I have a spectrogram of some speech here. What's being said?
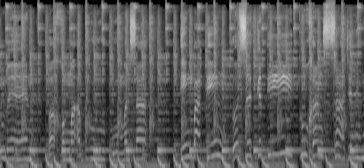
anya-anya diamben Bahong mak abu kumansa Ting bating go sekedi ku khang sajen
